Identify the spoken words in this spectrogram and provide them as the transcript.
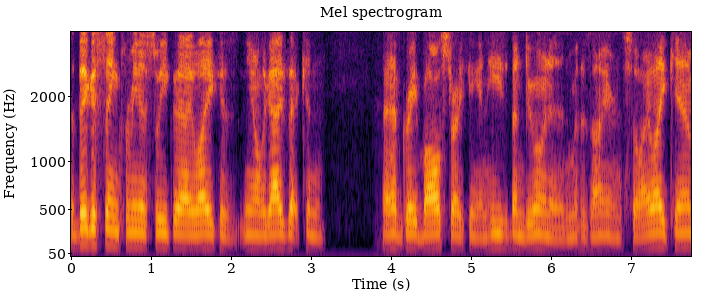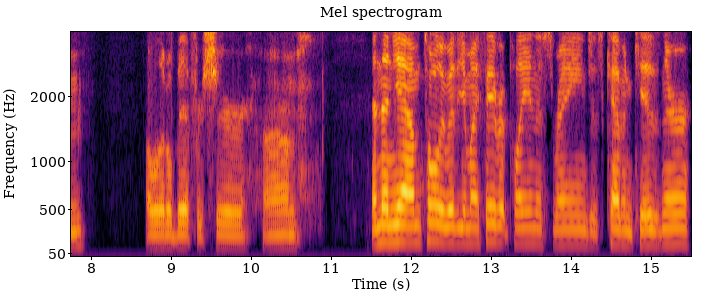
the biggest thing for me this week that I like is you know the guys that can that have great ball striking, and he's been doing it with his irons. So I like him a little bit for sure. Um, and then yeah, I'm totally with you. My favorite play in this range is Kevin Kisner,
